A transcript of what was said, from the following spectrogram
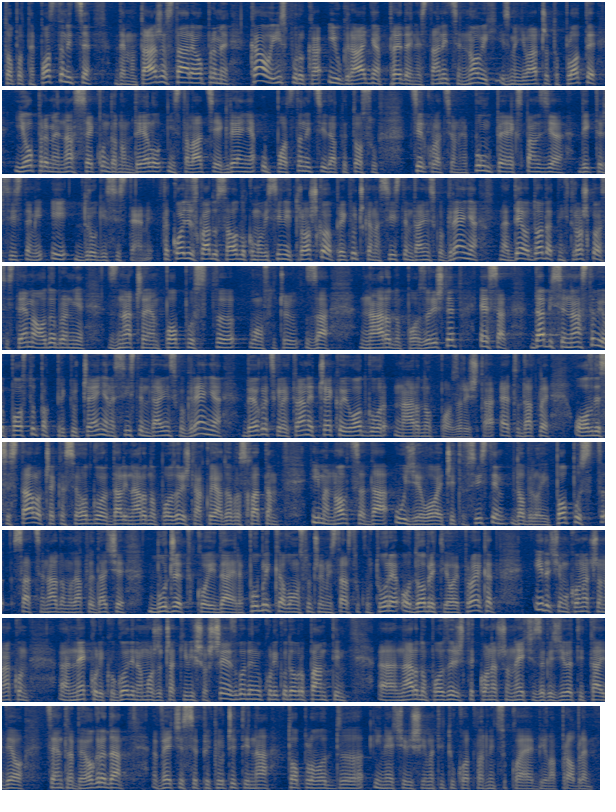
toplotne postanice, demontaža stare opreme, kao i isporuka i ugradnja predajne stanice novih izmenjivača toplote i opreme na sekundarnom delu instalacije grejanja u podstanici. Dakle, to su cirkulacione pumpe, ekspanzija, dikter sistemi i drugi sistemi. Takođe, u skladu sa odlukom o visini troškova priključka na sistem daljinskog grejanja, na deo dodatnih troškova sistema odobran je značajan popust u ovom slučaju za Narodno pozorište. E sad, da bi se nastavio postupak priključenja na sistem daljinskog grejanja, Beogradske elektrane čekaju odgovor Narodnog pozorišta. Eto, dakle, ovde se stalo, čeka se odgovor da li Narodno pozorište, ako ja dobro shvatam, ima novca da uđe u ovaj čitav sistem. Dobilo je i popust. Sad se nadamo dakle, da će budžet koji daje Republika, u ovom slučaju Ministarstvo kulture, odobriti ovaj projekat i da ćemo konačno nakon nekoliko godina, možda čak i više od šest godina, ukoliko dobro pamtim, Narodno pozorište konačno neće zagađivati taj deo centra Beograda, već će se priključiti na toplovod i neće više imati tu kotlarnicu koja je bila problem.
